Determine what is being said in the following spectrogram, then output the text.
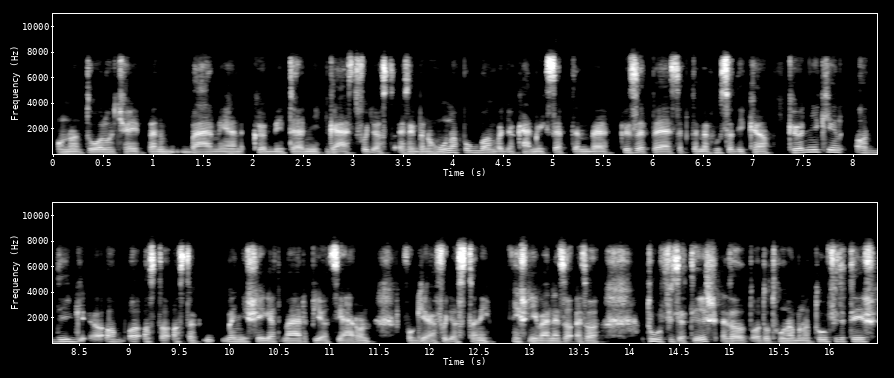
onnantól, hogyha éppen bármilyen köbméternyi gázt fogyaszt ezekben a hónapokban, vagy akár még szeptember közepe, szeptember 20-a környékén, addig azt a, azt a mennyiséget már piaci áron fogja elfogyasztani. És nyilván ez a, ez a túlfizetés, ez az adott hónapban a túlfizetés,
